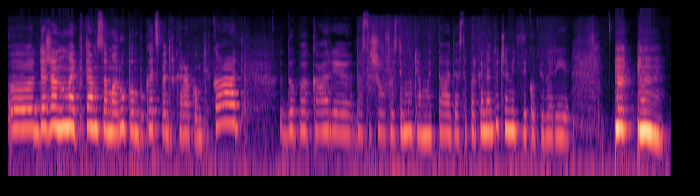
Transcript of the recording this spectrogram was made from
Uh, deja nu mai puteam să mă rup în bucăți pentru că era complicat, după care, de asta și au fost de multe am uitat de asta, parcă mi-aduce aminte de copilărie.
